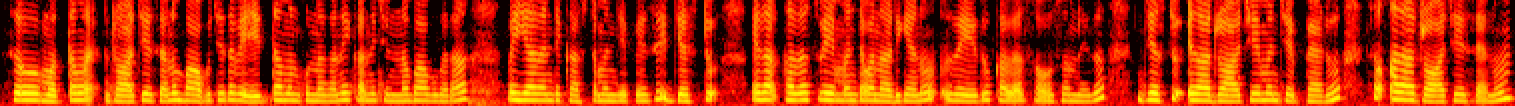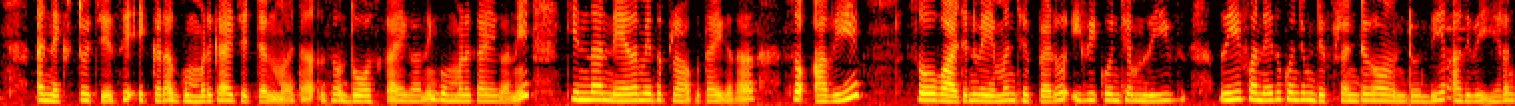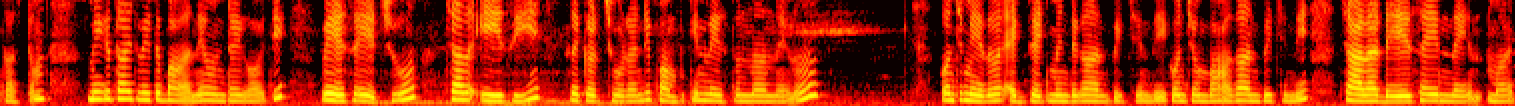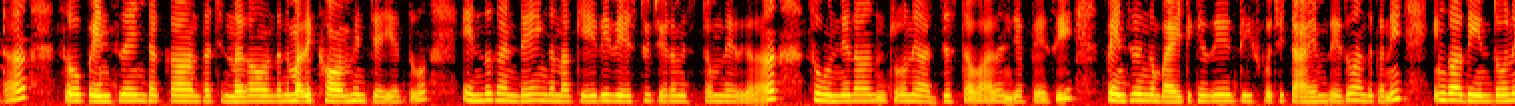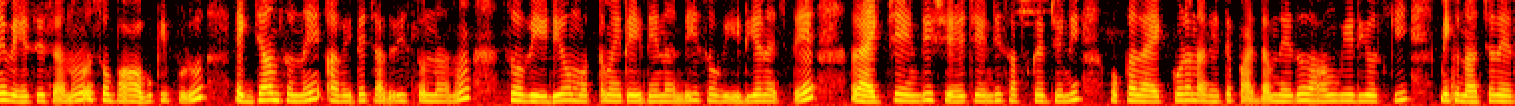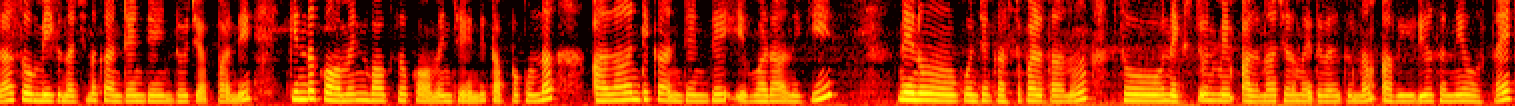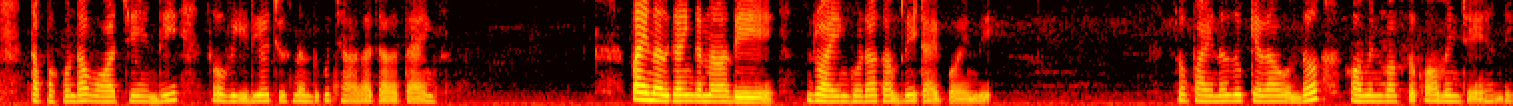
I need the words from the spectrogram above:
సో మొత్తం డ్రా చేశాను. బాబు చేత వేయిద్దాం అనుకున్నా కానీ కానీ చిన్న బాబు కదా వేయాలంటే కష్టం అని చెప్పేసి జస్ట్ ఇలా కలర్స్ వేయమంటావని అడిగాను. లేదు కలర్స్ అవసరం లేదు. జస్ట్ ఇలా డ్రా చేయమని చెప్పాడు. సో అలా డ్రా చేశాను. అండ్ నెక్స్ట్ వచ్చేసి ఇక్కడ గుమ్మడికాయ చెట్టు అనమాట సో దోసకాయ కానీ గుమ్మడికాయ కానీ కింద నేల మీద ప్రాకుతాయి కదా. సో అవి సో వాటిని వేయమని చెప్పాడు. ఇవి కొంచెం లీఫ్ లీఫ్ అనేది కొంచెం డిఫరెంట్గా ఉంటుంది. అది వేయడం కష్టం. మిగతా అయితే బాగానే ఉంటాయి కాబట్టి వేసేయచ్చు. చాలా ఈజీ. సో ఇక్కడ చూడండి. పంపుకిన్ వేస్తున్నాను నేను. కొంచెం ఏదో ఎగ్జైట్మెంట్గా అనిపించింది కొంచెం బాగా అనిపించింది. చాలా డేస్ అయింది అనమాట సో పెన్సిల్ ఏంటక్క అంత చిన్నగా ఉందని మళ్ళీ కామెంట్ చేయొద్దు. ఎందుకంటే ఇంకా నాకు ఏది వేస్ట్ చేయడం ఇష్టం లేదు కదా. సో ఉండే దాంట్లోనే అడ్జస్ట్ అవ్వాలని చెప్పేసి పెన్సిల్ ఇంకా బయటికి తీసుకొచ్చి టైం లేదు. అందుకని ఇంకా దీంతోనే వేసేసాను. సో బాబుకి ఇప్పుడు ఎగ్జామ్స్ ఉన్నాయి. అవి అయితే చదివిస్తున్నాను. సో వీడియో మొత్తం అయితే ఇదేనండి. సో వీడియో నచ్చితే లైక్ చేయండి. షేర్ చేయండి సబ్స్క్రైబ్ చేయండి. ఒక్క లైక్ కూడా నాకైతే పడడం లేదు. లాంగ్ వీడియోస్కి మీకు నచ్చలేదా? సో మీకు నచ్చిన కంటెంట్ ఏంటో చెప్పండి. కింద కామెంట్ బాక్స్లో కామెంట్ చేయండి. తప్పకుండా అలాంటి కంటెంటే ఇవ్వడానికి నేను కొంచెం కష్టపడతాను. సో నెక్స్ట్ మేము అరుణాచలం అయితే వెళ్తున్నాం. ఆ వీడియోస్ అన్నీ వస్తాయి. తప్పకుండా వాచ్ చేయండి. సో వీడియో చూసినందుకు చాలా చాలా థ్యాంక్స్. ఫైనల్గా ఇంకా నాది డ్రాయింగ్ కూడా కంప్లీట్ అయిపోయింది. సో ఫైనల్ లుక్ ఎలా ఉందో కామెంట్ బాక్స్లో కామెంట్ చేయండి.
